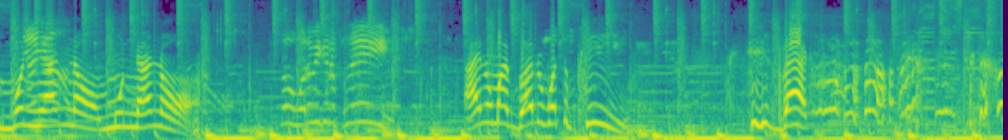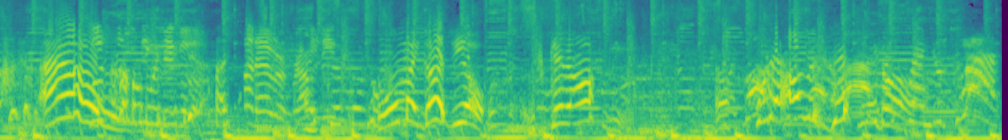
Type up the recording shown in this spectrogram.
Muñaño, muñaño. So what are we gonna play? I know my brother went to pee. He's back. Ow! Nigga. Whatever, bro. Oh my god, Gio! Get off me! Uh, who the hell is this nigga?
